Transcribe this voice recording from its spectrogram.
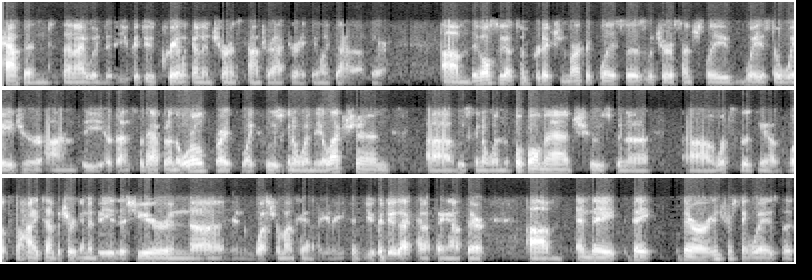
happened, then I would you could do create like an insurance contract or anything like that out there. Um, they've also got some prediction marketplaces, which are essentially ways to wager on the events that happen in the world, right? Like who's going to win the election, uh, who's going to win the football match, who's going to uh, what's the you know what's the high temperature going to be this year in uh, in western Montana? You know, you can you can do that kind of thing out there, um, and they they there are interesting ways that,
